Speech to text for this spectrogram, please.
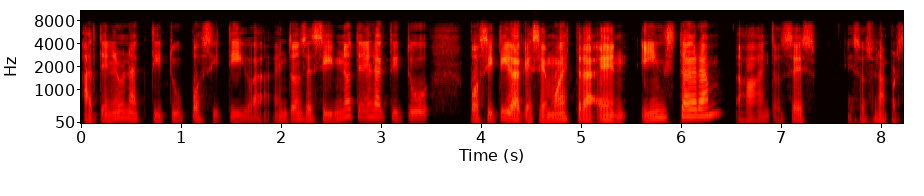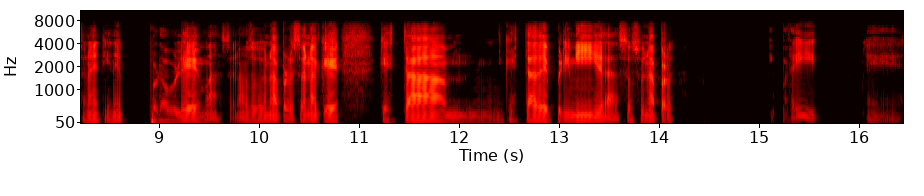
a tener una actitud positiva. Entonces, si no tenés la actitud positiva que se muestra en Instagram, ah, entonces eso es una persona que tiene problemas, ¿no? Sos una persona que, está, mm, que está deprimida, sos una Y por ahí eh,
